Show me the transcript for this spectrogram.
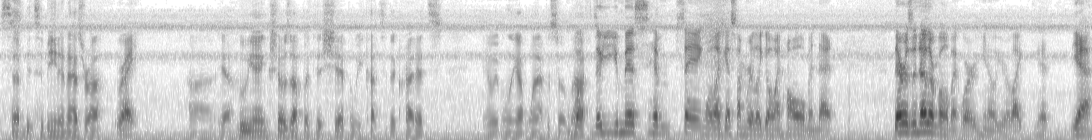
Sab- Sabine, and Ezra. Right. Uh, yeah, Huyang shows up with his ship, and we cut to the credits. And we've only got one episode left. though you miss him saying, "Well, I guess I'm really going home," and that there was another moment where you know you're like, "Yeah, yeah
